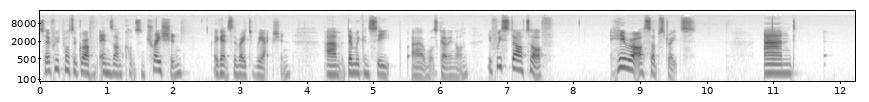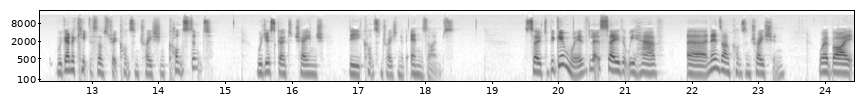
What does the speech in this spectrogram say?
So if we plot a graph of enzyme concentration against the rate of reaction, um, then we can see uh, what's going on. If we start off, here are our substrates, and we're going to keep the substrate concentration constant. We're just going to change the concentration of enzymes. So to begin with, let's say that we have uh, an enzyme concentration whereby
